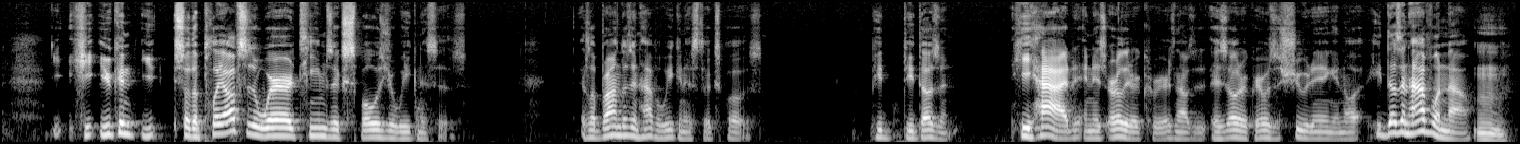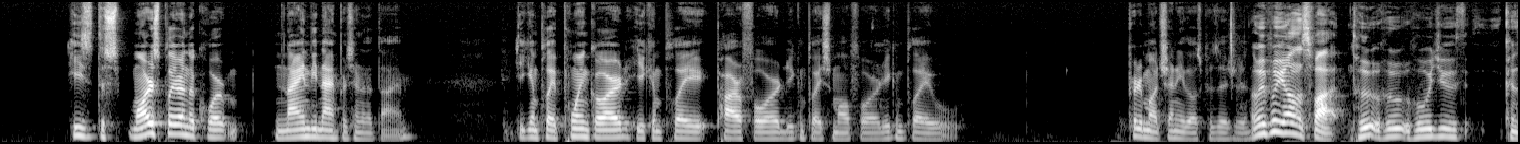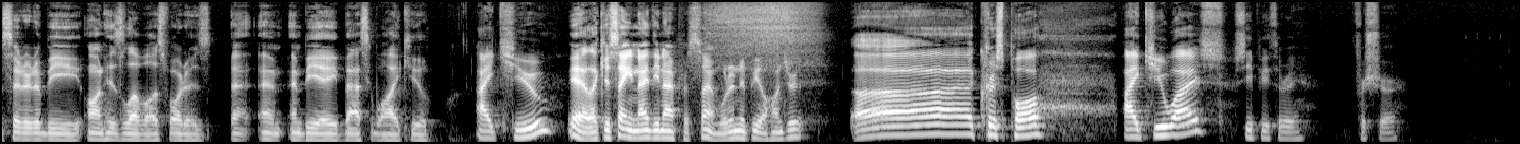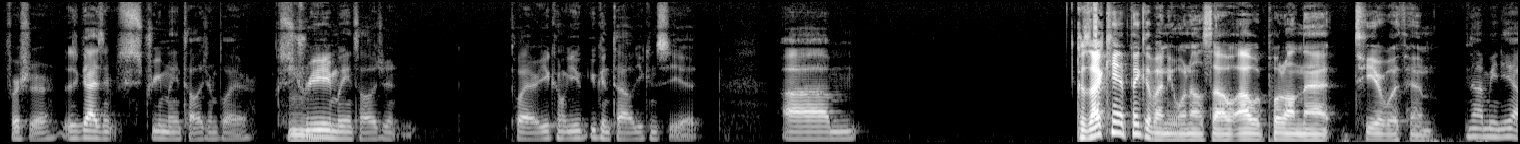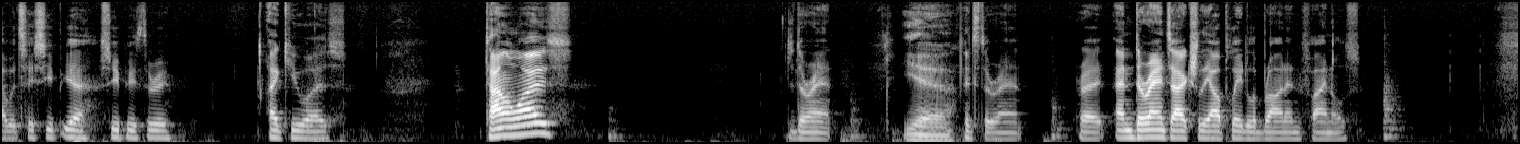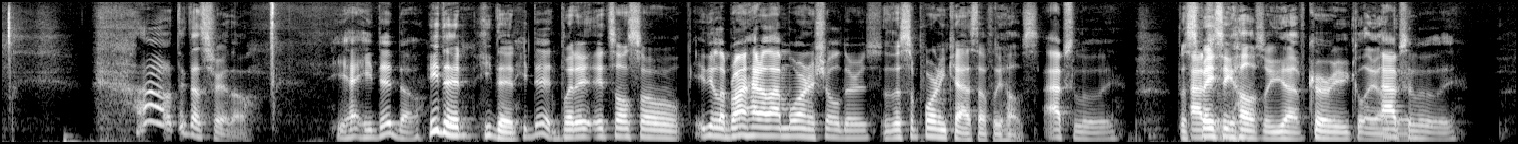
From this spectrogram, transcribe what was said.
he, you can you, so the playoffs is where teams expose your weaknesses. LeBron doesn't have a weakness to expose. He he doesn't. He had in his earlier careers. Now his earlier career was a shooting and all. He doesn't have one now. Mm. He's the smartest player on the court 99% of the time. He can play point guard, he can play power forward, he can play small forward, he can play pretty much any of those positions. Let me put you on the spot. Who who who would you th- consider to be on his level as far as uh, M- NBA basketball IQ? IQ? Yeah, like you're saying, 99%. Wouldn't it be 100? Uh, Chris Paul. IQ wise, CP3 for sure. For sure. This guy's an extremely intelligent player. Extremely intelligent player. You can you, you can tell, you can see it. Um, Because I can't think of anyone else I, I would put on that tier with him. No, I mean, yeah, I would say CP, yeah, CP3. IQ wise. Talent wise, it's Durant. Yeah. It's Durant. Right. And Durant actually outplayed LeBron in finals. I don't think that's fair, though. He ha- he did though. He did. He did. He did. But it, it's also. LeBron had a lot more on his shoulders. the supporting cast definitely helps. Absolutely. The Absolutely. spacing helps when you have Curry and Klay out there. Absolutely.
